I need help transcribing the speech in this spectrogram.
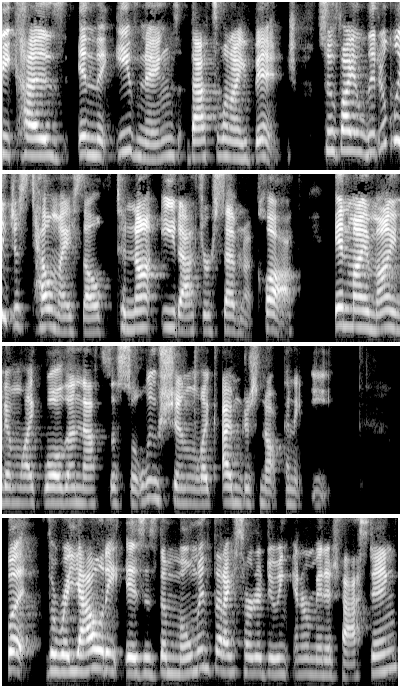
because in the evenings, that's when I binge. So if I literally just tell myself to not eat after seven o'clock, in my mind, I'm like, well, then that's the solution. Like I'm just not going to eat. But the reality is, is the moment that I started doing intermittent fasting,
